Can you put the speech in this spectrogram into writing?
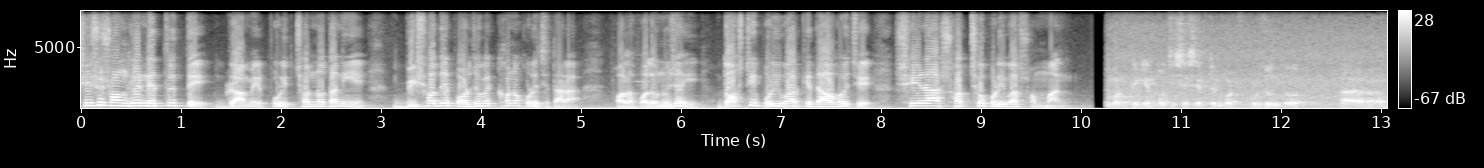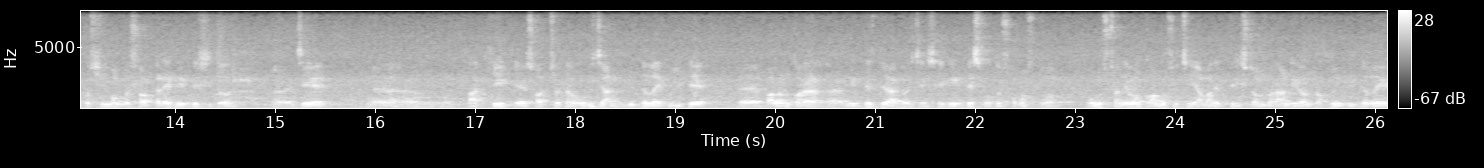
শিশু সংঘের নেতৃত্বে গ্রামের পরিচ্ছন্নতা নিয়ে বিশদে পর্যবেক্ষণও করেছে তারা। ফলাফল অনুযায়ী, দশটি পরিবারকে দেওয়া হয়েছে সেরা স্বচ্ছ পরিবার সম্মান। থেকে পঁচিশে সেপ্টেম্বর পর্যন্ত পশ্চিমবঙ্গ সরকারের নির্দেশিত যে পাক্ষিক স্বচ্ছতা অভিযান বিদ্যালয়গুলিতে পালন করার নির্দেশ দেওয়া হয়েছে। সেই নির্দেশ মতো সমস্ত অনুষ্ঠান এবং কর্মসূচি আমাদের তিরিশ নম্বর আন্ডিরন প্রাথমিক বিদ্যালয়ে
